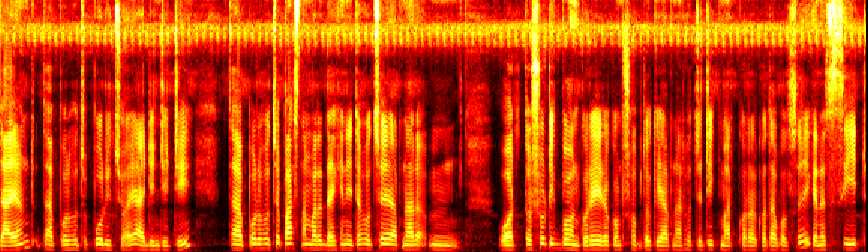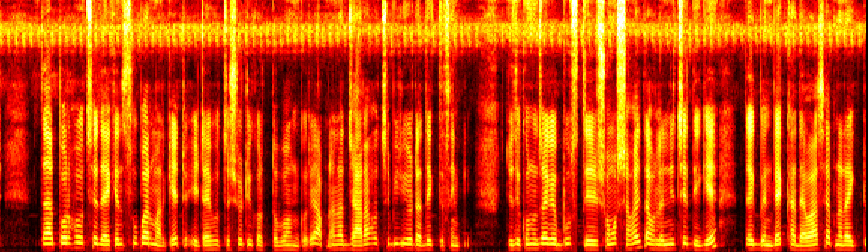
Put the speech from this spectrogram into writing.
জায়ান্ট, তারপর হচ্ছে পরিচয়, আইডেন্টিটি, তারপর হচ্ছে পাঁচ নাম্বারে দেখেন, এটা হচ্ছে আপনার অর্থ সঠিক বহন করে এরকম শব্দকে আপনার হচ্ছে টিক মার্ক করার কথা বলছে, এখানে সিট, তারপর হচ্ছে দেখেন সুপার মার্কেট এটাই হচ্ছে সঠিক অর্থ বহন করে। আপনারা যারা হচ্ছে ভিডিওটা দেখতেছেন, যদি কোনো জায়গায় বুঝতে সমস্যা হয়, তাহলে নিচের দিকে দেখবেন, ব্যাখ্যা দেওয়া আছে, আপনারা একটু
